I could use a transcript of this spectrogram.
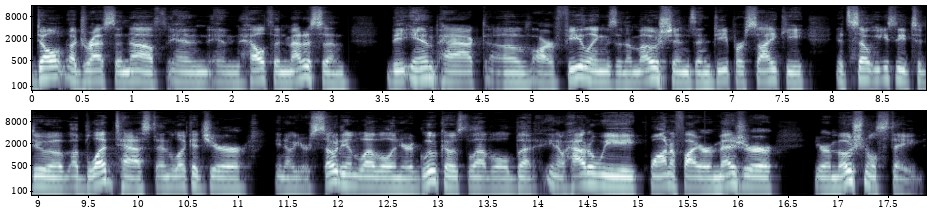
don't address enough in in health and medicine. The impact of our feelings and emotions and deeper psyche. It's so easy to do a, a blood test and look at your, you know, your sodium level and your glucose level, but you know, how do we quantify or measure your emotional state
